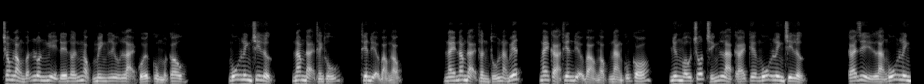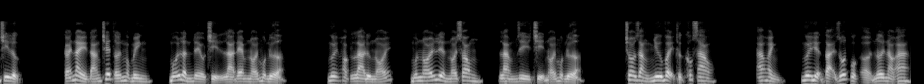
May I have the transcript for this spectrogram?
trong lòng vẫn luôn nghĩ đến ấn Ngọc Minh lưu lại cuối cùng một câu. Ngũ linh chi lực, năm đại thần thú, thiên địa bảo ngọc. Này năm đại thần thú nàng biết, ngay cả thiên địa bảo ngọc nàng cũng có, nhưng mấu chốt chính là cái kia ngũ linh chi lực. Cái gì là ngũ linh chi lực? Cái này đáng chết ấn Ngọc Minh, mỗi lần đều chỉ là đem nói một nửa. Ngươi hoặc là đừng nói, muốn nói liền nói xong, làm gì chỉ nói một nửa. Cho rằng như vậy thực không sao? A Hoành, ngươi hiện tại rốt cuộc ở nơi nào a?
